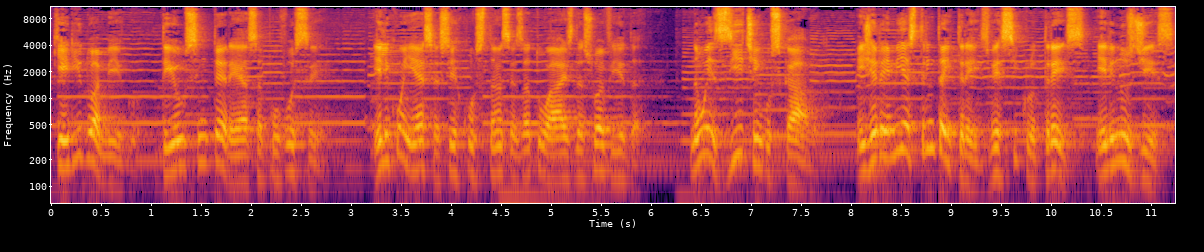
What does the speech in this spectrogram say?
Querido amigo, Deus se interessa por você. Ele conhece as circunstâncias atuais da sua vida. Não hesite em buscá-lo. Em Jeremias 33, versículo 3, ele nos diz:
